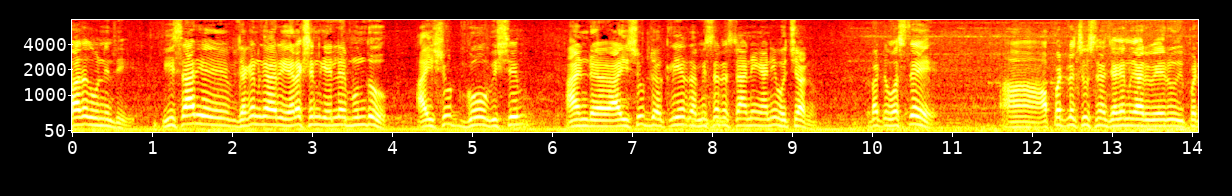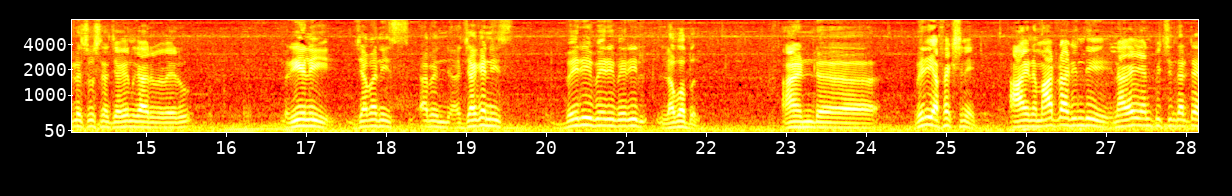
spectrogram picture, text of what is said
బాధగా ఉండింది. ఈసారి జగన్ గారి ఎలక్షన్కి వెళ్ళే ముందు ఐ షుడ్ గో విషయం and I should clear the misunderstanding అని వచ్చాను. బట్ వస్తే అప్పట్లో చూసిన జగన్ గారు వేరు ఇప్పట్లో చూసిన జగన్ గారు వేరు. Really Jagan is I mean Jagan is very very very lovable and very affectionate ఆయన మాట్లాడింది నాకే అనిపించిందంటే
